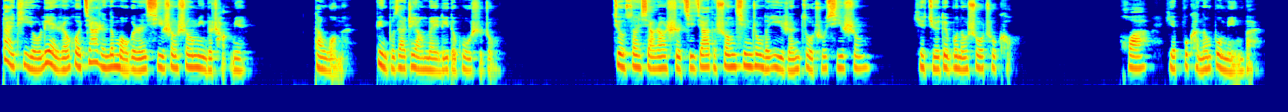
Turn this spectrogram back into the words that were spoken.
代替有恋人或家人的某个人牺牲生命的场面，但我们并不在这样美丽的故事中。就算想让史奇家的双亲中的一人做出牺牲，也绝对不能说出口。花也不可能不明白。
